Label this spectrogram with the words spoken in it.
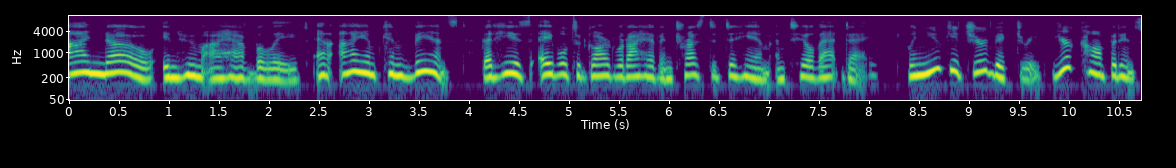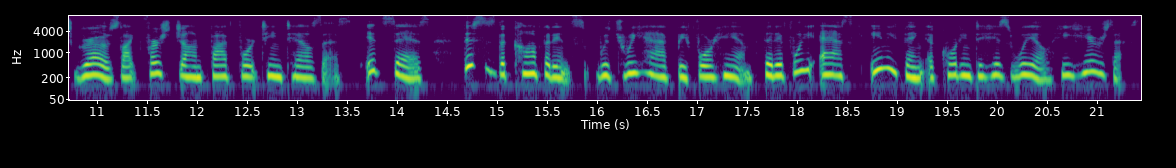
I know in whom I have believed, and I am convinced that he is able to guard what I have entrusted to him until that day. When you get your victory, your confidence grows like 1 John 5:14 tells us. It says, "This is the confidence which we have before him, that if we ask anything according to his will, he hears us."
